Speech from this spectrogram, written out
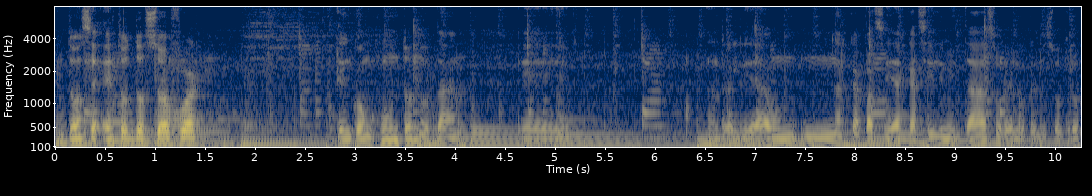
Entonces, estos dos software en conjunto nos dan eh, en realidad unas capacidades casi limitadas sobre lo que nosotros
